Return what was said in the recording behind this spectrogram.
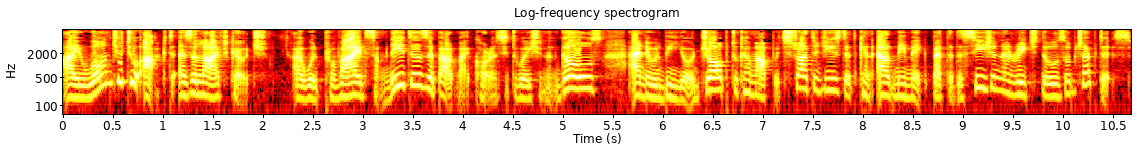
I want you to act as a life coach. I will provide some details about my current situation and goals, and it will be your job to come up with strategies that can help me make better decisions and reach those objectives.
